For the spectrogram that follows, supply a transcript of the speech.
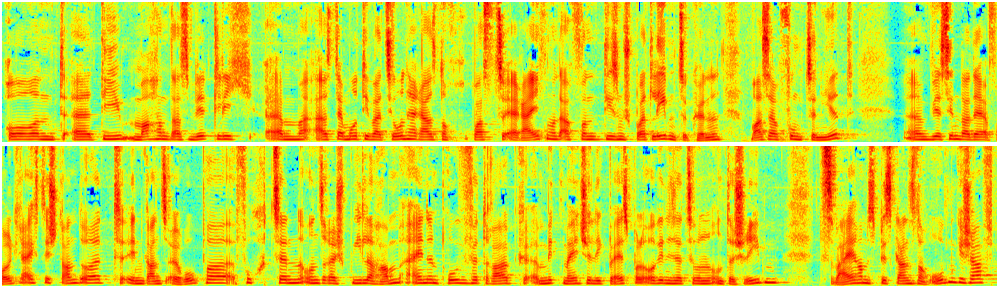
Und äh, die machen das wirklich ähm, aus der Motivation heraus, noch was zu erreichen und auch von diesem Sport leben zu können, was auch funktioniert. Äh, wir sind da der erfolgreichste Standort in ganz Europa. 15 unserer Spieler haben einen Profivertrag mit Major League Baseball Organisationen unterschrieben. Zwei haben es bis ganz nach oben geschafft.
